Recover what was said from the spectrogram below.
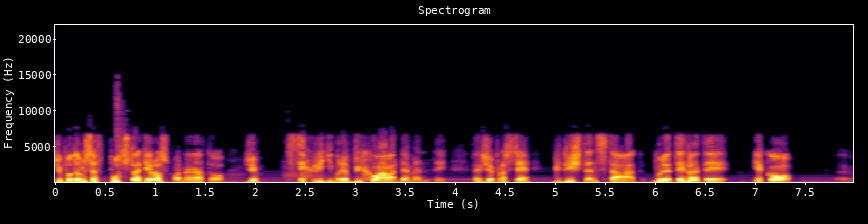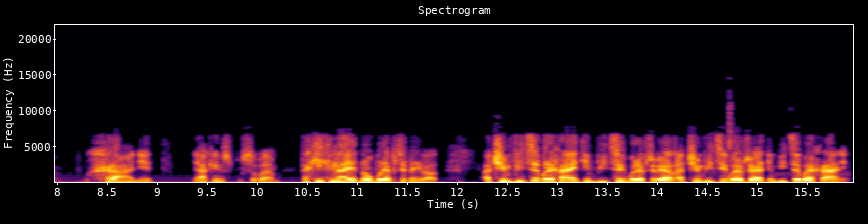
že potom se v podstatě rozpadne na to, že z těch lidí bude vychovávat dementy. Takže prostě, když ten stát bude tyhle ty jako eh, chránit nějakým způsobem, tak jich najednou bude přibývat. A čím více bude chránit, tím více jich bude přibývat a čím více jich bude přibývat, tím více bude chránit.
